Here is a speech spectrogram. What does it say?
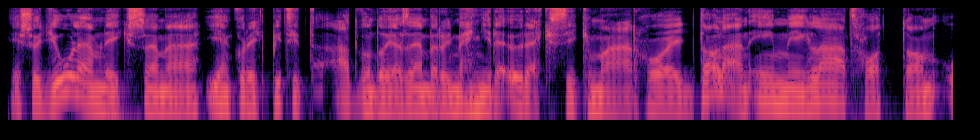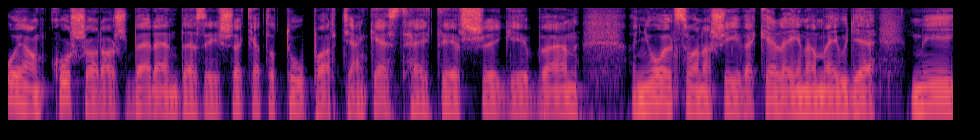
és hogy jól emlékszem-e, ilyenkor egy picit átgondolja az ember, hogy mennyire öregszik már, hogy talán én még láthattam olyan kosaras berendezéseket a tópartján Keszthely térségében a 80-as évek elején, amely ugye még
